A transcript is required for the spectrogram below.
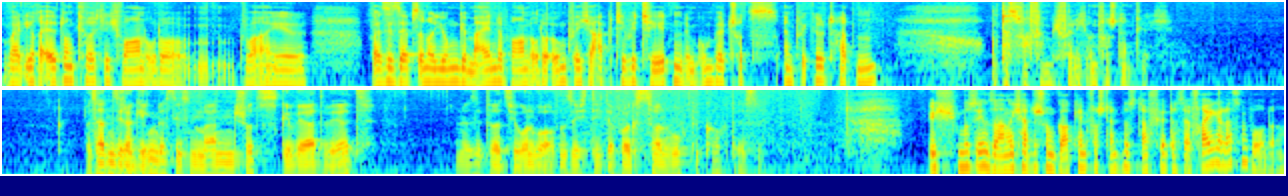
weil ihre Eltern kirchlich waren oder weil, weil sie selbst in einer jungen Gemeinde waren oder irgendwelche Aktivitäten im Umweltschutz entwickelt hatten. Und das war für mich völlig unverständlich. Was hatten Sie dagegen, dass diesem Mann Schutz gewährt wird? In einer Situation, wo offensichtlich der Volkszorn hochgekocht ist? Ich muss Ihnen sagen, ich hatte schon gar kein Verständnis dafür, dass er freigelassen wurde.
